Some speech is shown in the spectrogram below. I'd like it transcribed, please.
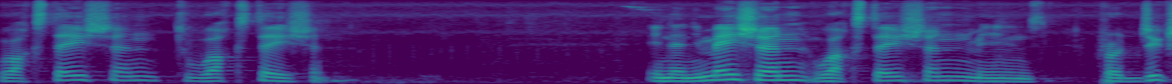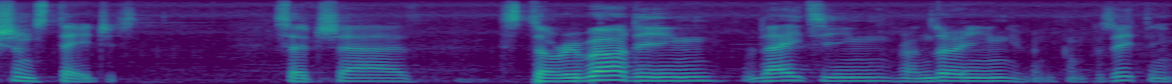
workstation to workstation. In animation, workstation means production stages, such as storyboarding, lighting, rendering, even compositing.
